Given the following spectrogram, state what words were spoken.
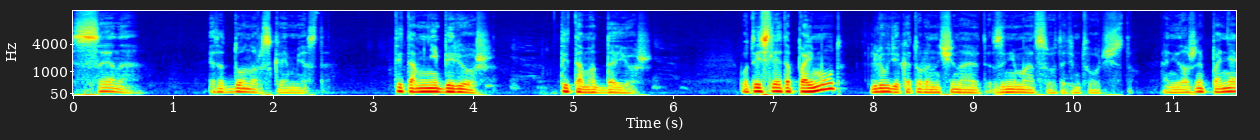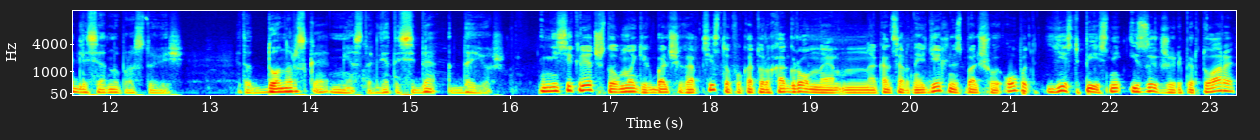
Сцена – это донорское место. Ты там не берешь, ты там отдаешь. Вот если это поймут люди, которые начинают заниматься вот этим творчеством, они должны понять для себя одну простую вещь. Это донорское место, где ты себя отдаешь. Не секрет, что у многих больших артистов, у которых огромная концертная деятельность, большой опыт, есть песни из их же репертуара,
